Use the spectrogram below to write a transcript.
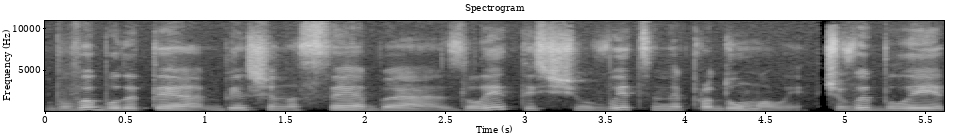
Бо ви будете більше на себе злитись, що ви це не продумали, що ви були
